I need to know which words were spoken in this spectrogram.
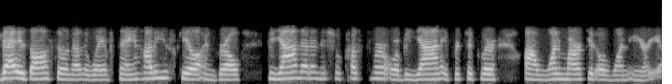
That is also another way of saying how do you scale and grow beyond that initial customer or beyond a particular uh, one market or one area.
